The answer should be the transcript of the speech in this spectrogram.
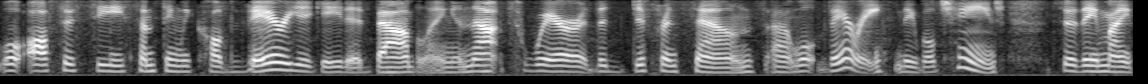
will also see something we call variegated babbling, and that's where the different sounds uh, will vary. They will change. So they might,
